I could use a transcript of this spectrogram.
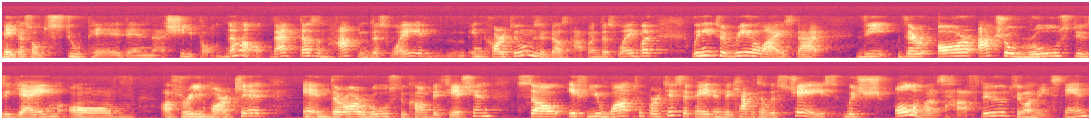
make us all stupid and sheeple. No, that doesn't happen this way. In cartoons, it does happen this way, but we need to realize that the there are actual rules to the game of a free market and there are rules to competition so if you want to participate in the capitalist chase, which all of us have to to an extent,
